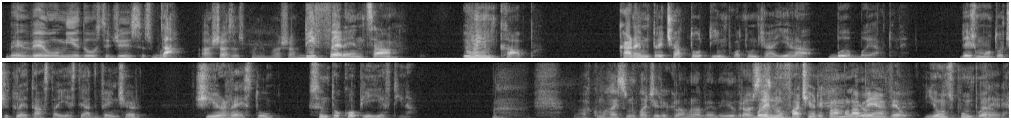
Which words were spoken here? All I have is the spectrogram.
BMW 1200G, să spunem. Da. Așa să spunem, așa. Diferența în cap care îmi trecea tot timpul atunci era, bă, băiatule, deci motocicleta asta este adventure și restul sunt o copie ieftină. Acum hai să nu facem reclamă la BMW. Eu vreau Băi, să nu spun. facem reclamă la Eu- BMW. Eu îmi spun părerea.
